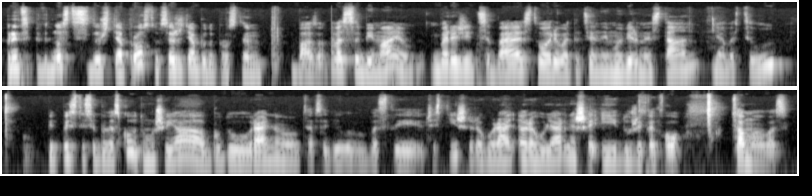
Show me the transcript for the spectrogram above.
В принципі, відноситися до життя просто, все життя буде простим. База. Я вас собі маю. Бережіть себе, створювати цей неймовірний стан. Я вас цілую. Підписуйтесь обов'язково, тому що я буду реально це все діло вести частіше, регуляр- регулярніше і дуже кайфово. Цьому у вас.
